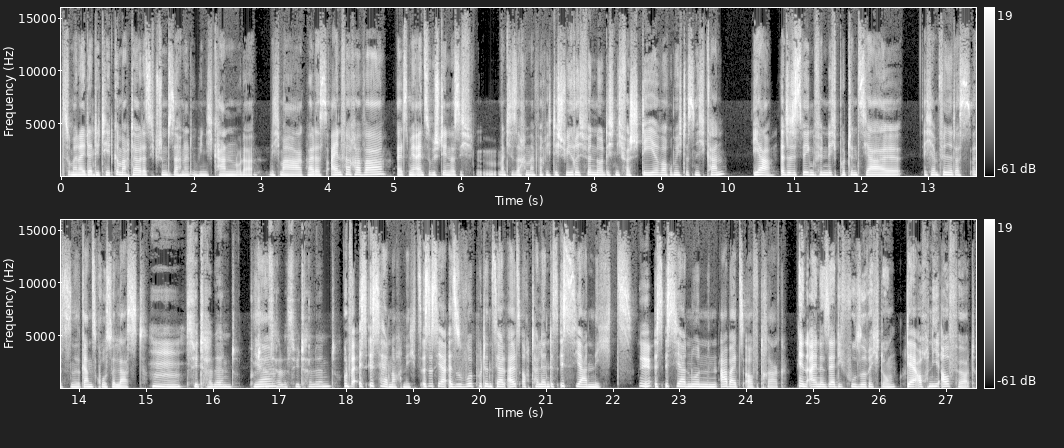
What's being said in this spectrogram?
zu meiner Identität gemacht habe, dass ich bestimmte Sachen halt irgendwie nicht kann oder nicht mag, weil das einfacher war, als mir einzugestehen, dass ich manche Sachen einfach richtig schwierig finde und ich nicht verstehe, warum ich das nicht kann. Ja, also deswegen finde ich Potenzial, ich empfinde das als eine ganz große Last. Hm, ist wie Talent. Potenzial ja. ist wie Talent. Und es ist ja noch nichts. Es ist ja also sowohl Potenzial als auch Talent. Es ist ja nichts. Ja. Es ist ja nur ein Arbeitsauftrag in eine sehr diffuse Richtung, der auch nie aufhört,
